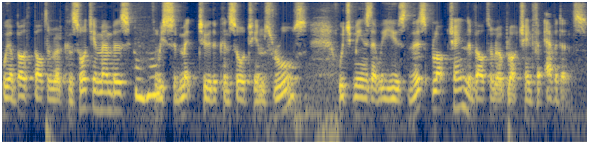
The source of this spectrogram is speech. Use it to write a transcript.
we are both Belt and Road Consortium members. We submit to the consortium's rules, which means that we use this blockchain, the Belt and Road blockchain, for evidence.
